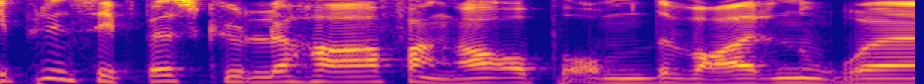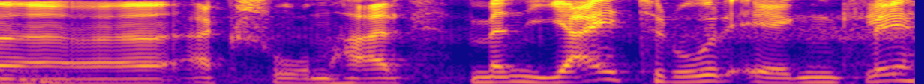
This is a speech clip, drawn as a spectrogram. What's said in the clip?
i prinsippet skulle ha fanga opp om det var noe eh, aksjon her. Men jeg tror egentlig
